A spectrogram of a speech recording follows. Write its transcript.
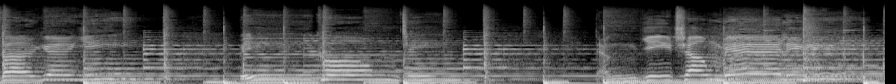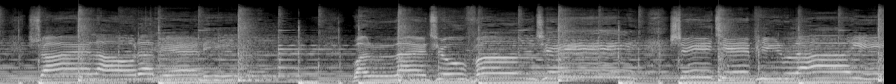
帆远影，碧空尽。等一场别离，衰老的别离，晚来秋风起，凭兰意？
